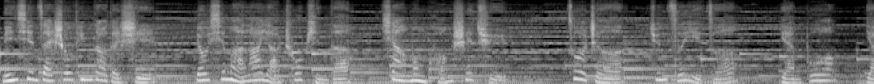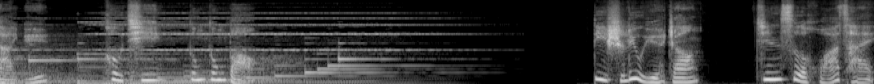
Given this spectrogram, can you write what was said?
您现在收听到的是由喜马拉雅出品的《夏梦狂诗曲》，作者君子以泽，演播雅鱼，后期东东宝。第十六乐章，金色华彩。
